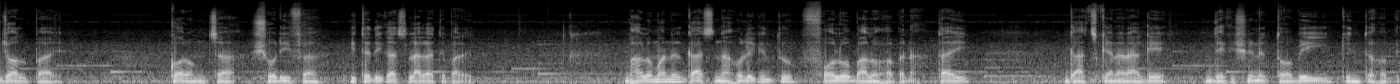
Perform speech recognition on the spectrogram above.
জলপাই, করমচা, শরীফা ইত্যাদি গাছ লাগাতে পারেন। ভালো মানের গাছ না হলে কিন্তু ফলও ভালো হবে না। তাই গাছ কেনার আগে দেখে শুনে তবেই কিনতে হবে।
